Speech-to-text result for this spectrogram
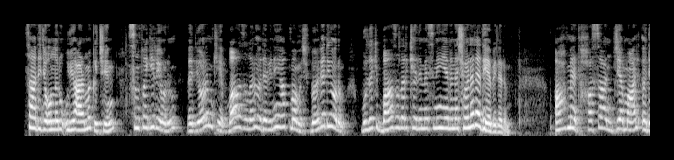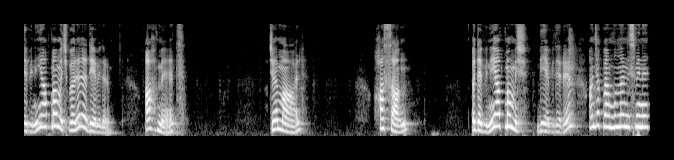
sadece onları uyarmak için sınıfa giriyorum ve diyorum ki bazıları ödevini yapmamış. Böyle diyorum. Buradaki bazıları kelimesinin yerine şöyle de diyebilirim. Ahmet, Hasan, Cemal ödevini yapmamış. Böyle de diyebilirim. Ahmet, Cemal, Hasan ödevini yapmamış diyebilirim. Ancak ben bunların ismini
